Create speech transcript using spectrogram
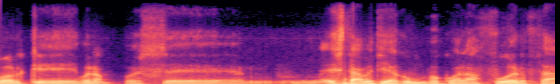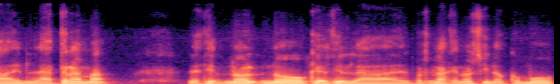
porque, bueno, pues eh, está metida como un poco a la fuerza en la trama, es decir, no, no quiero decir el personaje, ¿no? sino como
